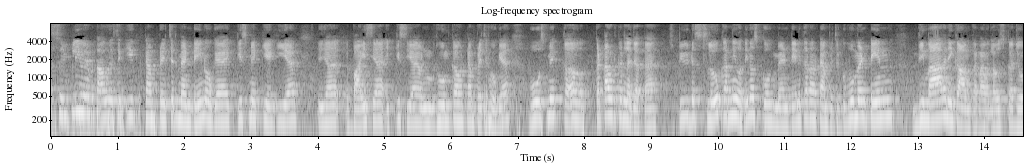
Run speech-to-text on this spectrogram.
सिंपली मैं बताऊँ, जैसे कि टेम्परेचर मेंटेन हो गया है इक्कीस में किया गया, या बाईस या इक्कीस या रूम का टेम्परेचर हो गया, वो उसमें कटआउट करने लग जाता है। स्पीड स्लो करनी होती है ना, उसको मेंटेन करना टेम्परेचर को, वो मेंटेन दिमाग नहीं काम कर रहा मतलब उसका जो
